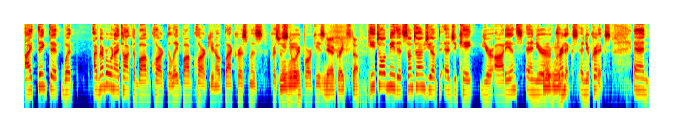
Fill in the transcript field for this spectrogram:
I think that what I remember when I talked to Bob Clark, the late Bob Clark, you know, Black Christmas, Christmas Story, Porky's. Mm-hmm. yeah, great stuff. He told me that sometimes you have to educate your audience and your Mm-hmm. critics and your critics, and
